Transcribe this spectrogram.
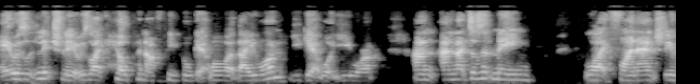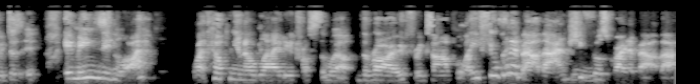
it was literally it was like help enough people get what they want, you get what you want, and and that doesn't mean like financially. It does it, it means in life. Like helping an old lady across the world, the road, for example, like you feel good about that, and she mm. feels great about that.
